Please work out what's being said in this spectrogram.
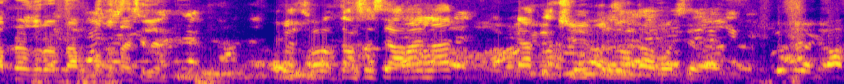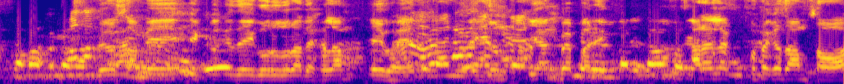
আপনার জোড়ার দাম কত চাইছিলেন? ঝড়ের দাম হচ্ছে আড়াই লাখ এক লাখ সত্তর জন দাম হয়েছে। আমি একটু আগে যে গরু জোড়া দেখালাম এই ভাইয়ের একজন ইয়াং ব্যাপারে। আড়াই লাখ টাকা দাম চাওয়া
